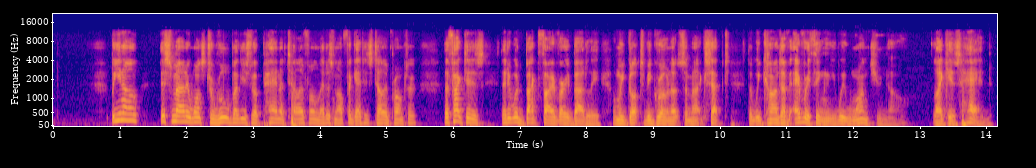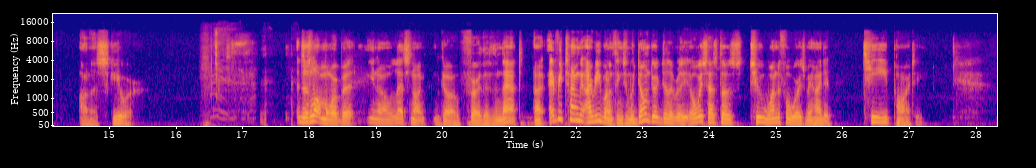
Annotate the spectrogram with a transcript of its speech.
But you know, this man who wants to rule by the use of a pen, a telephone, let us not forget his teleprompter. The fact is that it would backfire very badly, and we've got to be grown ups and accept that we can't have everything we want, you know, like his head on a skewer. There's a lot more, but you know, let's not go further than that. Uh, every time we, I read one of the things, and we don't do it deliberately, it always has those two wonderful words behind it: Tea Party.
